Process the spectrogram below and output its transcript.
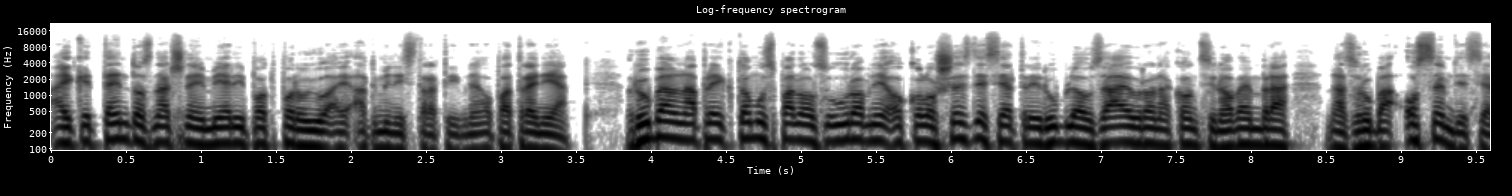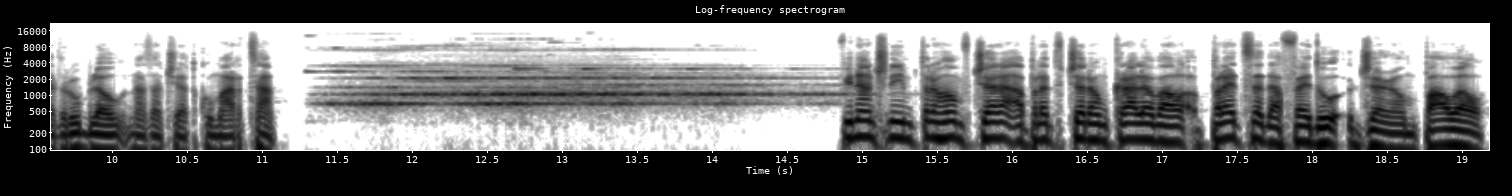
aj keď tento značnej miery podporujú aj administratívne opatrenia. Rubel napriek tomu spadol z úrovne okolo 63 rubľov za euro na konci novembra na zhruba 80 rubľov na začiatku marca. Finančným trhom včera a predvčerom kraľoval predseda Fedu Jerome Powell.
